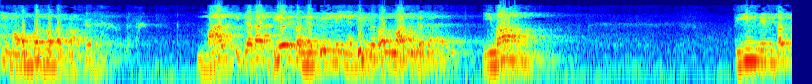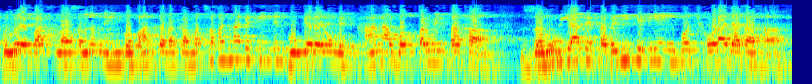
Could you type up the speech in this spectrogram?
کی محبت خطرناک ہے۔ مال کی جگہ جیب تو ہے، دل نہیں ہے۔ دل میں تو اللہ کی جگہ ہے۔ ایمان۔ تین دن تک حضور پاک صلی اللہ علیہ وسلم نے ان کو باندھ کر رکھا۔ مت سمجھنا کہ تین دن بھوکے رہے ہوں گے۔ کھانا وقت پر ملتا تھا۔ ضروریات تبری کے لیے ان کو چھوڑا جاتا تھا۔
